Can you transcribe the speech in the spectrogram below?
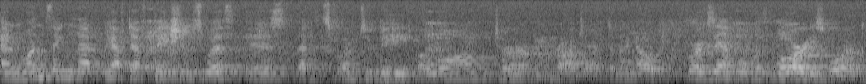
and one thing that we have to have patience with is that it's going to be a long-term project. And I know, for example, with Lori's work,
